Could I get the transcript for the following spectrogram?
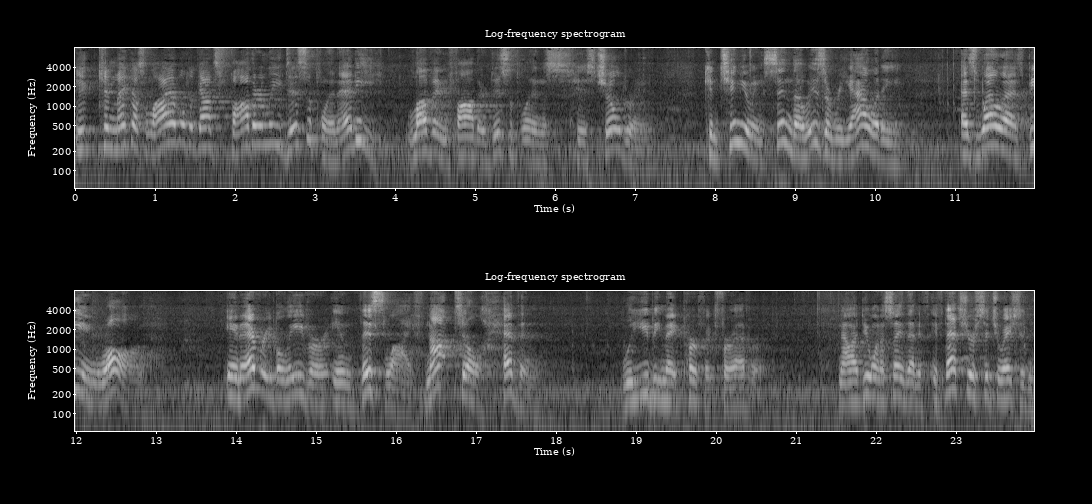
it can make us liable to God's fatherly discipline. Any loving father disciplines his children. Continuing sin, though, is a reality as well as being wrong in every believer in this life. Not till heaven will you be made perfect forever. Now, I do want to say that if, if that's your situation,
